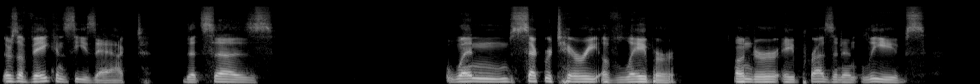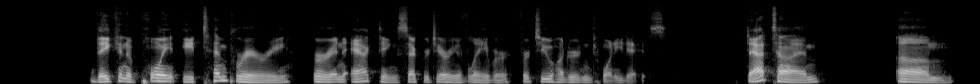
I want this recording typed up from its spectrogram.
there's a vacancies act that says when secretary of labor under a president leaves they can appoint a temporary or an acting secretary of labor for 220 days. That time, um,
